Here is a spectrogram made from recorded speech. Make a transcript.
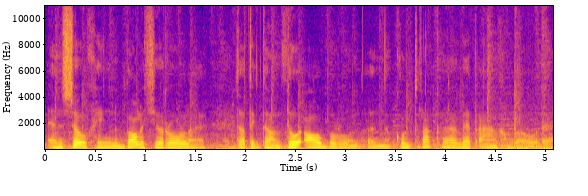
En zo ging een balletje rollen dat ik dan door Alberon een contract eh, werd aangeboden.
